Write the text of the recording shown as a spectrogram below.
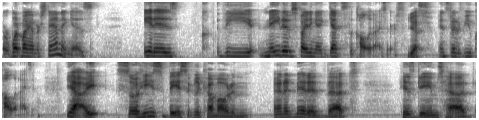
or what my understanding is, it is the natives fighting against the colonizers yes. instead of you colonizing. Yeah, he, so he's basically come out and and admitted that his games had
